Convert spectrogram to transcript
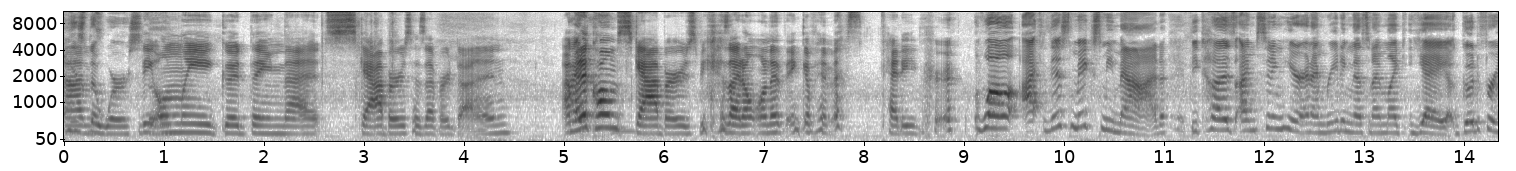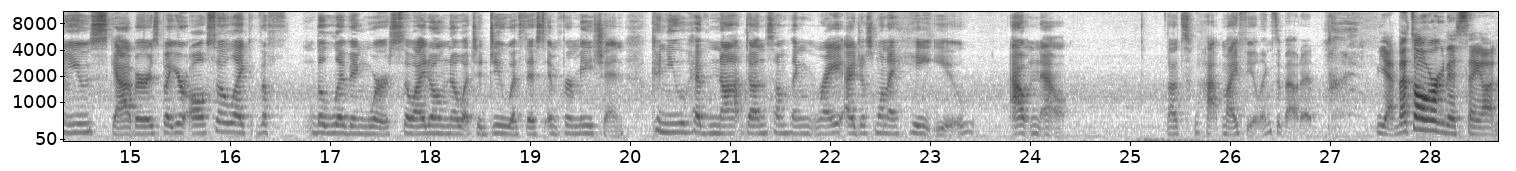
He's Um, the worst. The though. only good thing that Scabbers has ever done. I'm I- gonna call him Scabbers because I don't want to think of him as Pettigrew. Well, I, this makes me mad because I'm sitting here and I'm reading this and I'm like, "Yay, good for you, Scabbers!" But you're also like the the living worse, so I don't know what to do with this information. Can you have not done something right? I just want to hate you, out and out. That's ha- my feelings about it. Yeah, that's all we're gonna say on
